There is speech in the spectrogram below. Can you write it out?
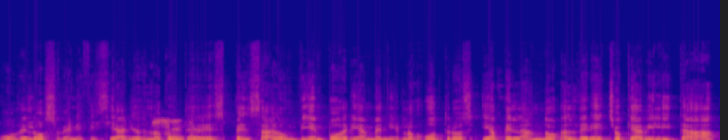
o de los beneficiarios en lo que ustedes pensaron, bien podrían venir los otros y apelando al derecho que habilita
